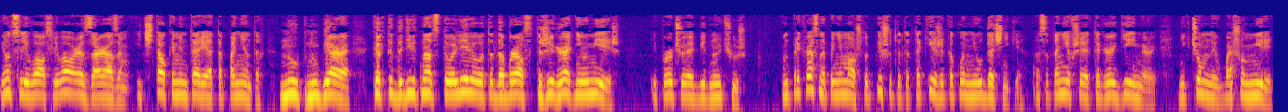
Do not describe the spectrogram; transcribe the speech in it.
и он сливал, сливал раз за разом и читал комментарии от оппонентов. «Нуб, нубяра, как ты до девятнадцатого левела-то добрался, ты же играть не умеешь!» и прочую обидную чушь. Он прекрасно понимал, что пишут это такие же, как он, неудачники, осатаневшие от игры геймеры, никчемные в большом мире,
